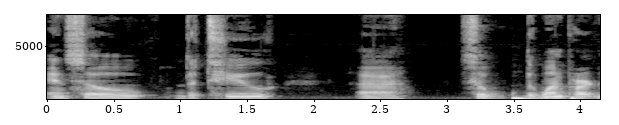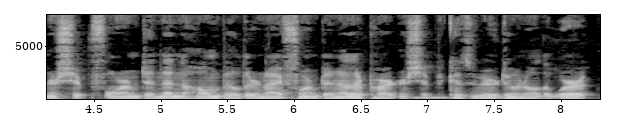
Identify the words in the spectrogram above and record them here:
And so the two uh, so the one partnership formed, and then the home builder and I formed another partnership because we were doing all the work.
